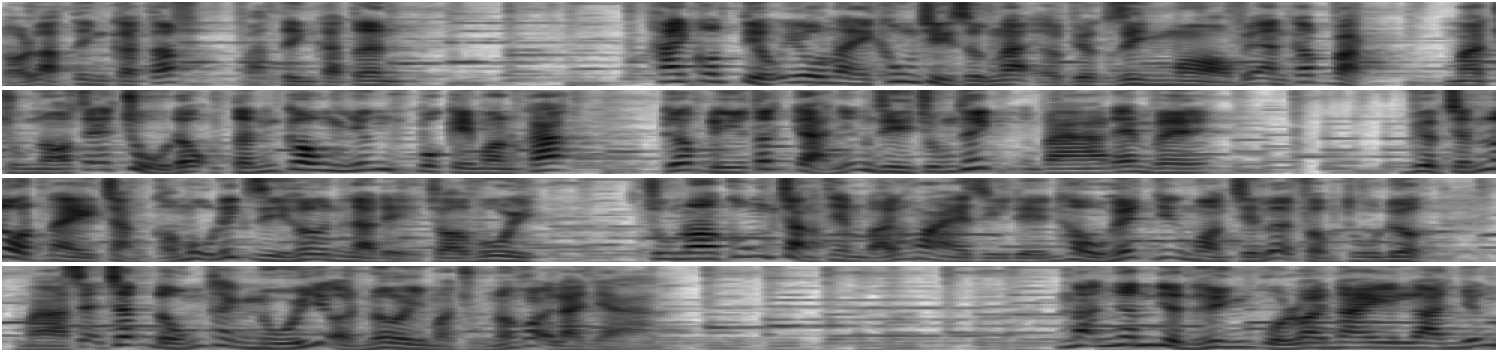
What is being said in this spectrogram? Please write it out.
đó là Tinkatuff và Tinkaton. Hai con tiểu yêu này không chỉ dừng lại ở việc rình mò với ăn cắp vặt mà chúng nó sẽ chủ động tấn công những Pokemon khác, cướp đi tất cả những gì chúng thích và đem về. Việc chấn lột này chẳng có mục đích gì hơn là để cho vui. Chúng nó cũng chẳng thèm đói hoài gì đến hầu hết những món chiến lợi phẩm thu được mà sẽ chất đống thành núi ở nơi mà chúng nó gọi là nhà. Nạn nhân điển hình của loài này là những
